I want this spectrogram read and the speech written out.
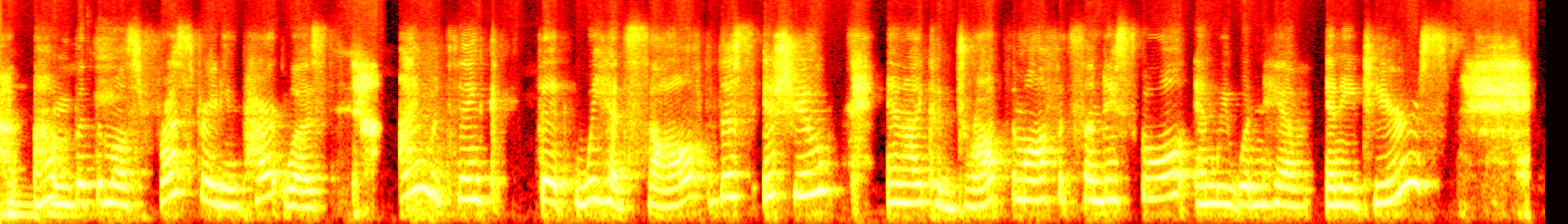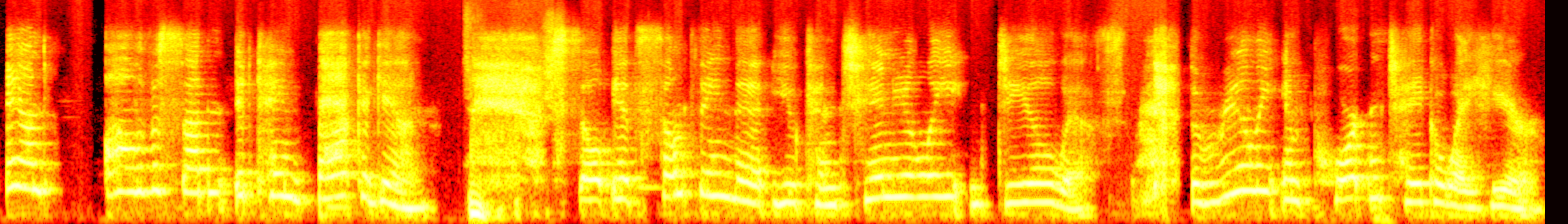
Mm-hmm. Um, but the most frustrating part was I would think that we had solved this issue and I could drop them off at Sunday school and we wouldn't have any tears. And all of a sudden it came back again. So it's something that you continually deal with. The really important takeaway here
